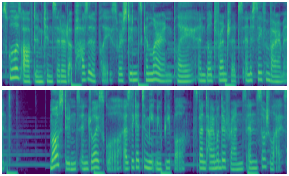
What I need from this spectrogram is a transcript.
School is often considered a positive place where students can learn, play, and build friendships in a safe environment. Most students enjoy school as they get to meet new people, spend time with their friends, and socialize.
